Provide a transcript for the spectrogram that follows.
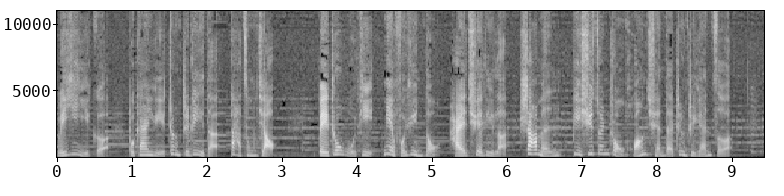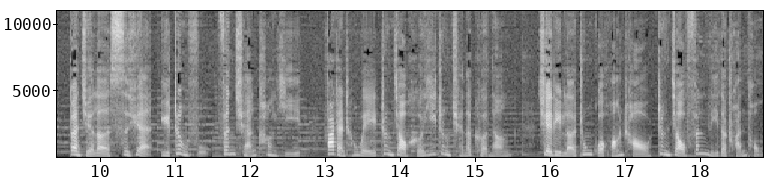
唯一一个不干预政治力的大宗教。北周武帝灭佛运动还确立了沙门必须尊重皇权的政治原则，断绝了寺院与政府分权抗夷，发展成为政教合一政权的可能，确立了中国皇朝政教分离的传统。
